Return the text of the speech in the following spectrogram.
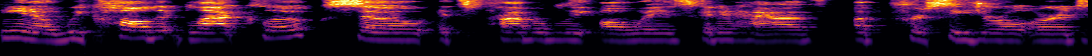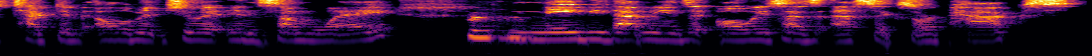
you know, we called it Black Cloak, so it's probably always going to have a procedural or a detective element to it in some way. Mhm. Maybe that means it always has Essex or Pax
